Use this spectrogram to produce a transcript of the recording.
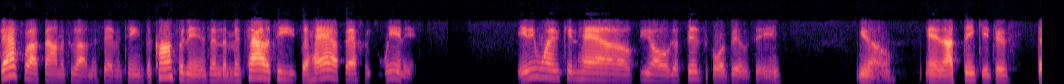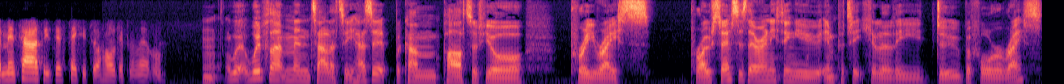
that's what I found in 2017: the confidence and the mentality to have to actually win it. Anyone can have, you know, the physical ability, you know, and I think it just the mentality just takes you to a whole different level. Mm. With that mentality, has it become part of your pre-race process? Is there anything you in particularly do before a race?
